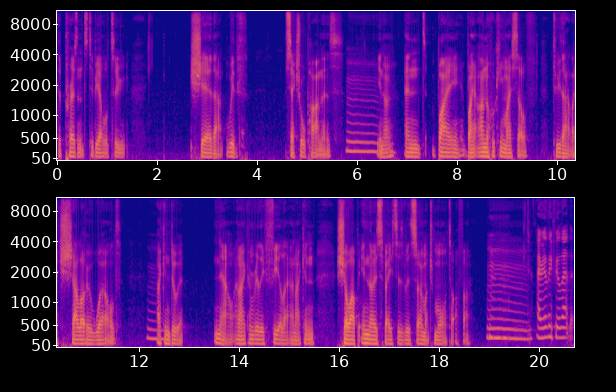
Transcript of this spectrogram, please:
the presence to be able to share that with sexual partners Mm. you know and by by unhooking myself to that like shallow world Mm. i can do it now and i can really feel it and i can show up in those spaces with so much more to offer Mm. I really feel that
